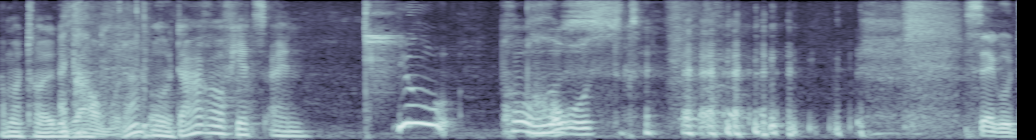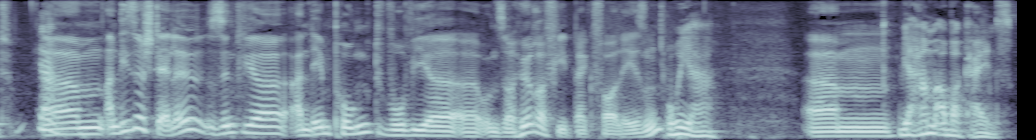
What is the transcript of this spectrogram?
haben wir toll gesagt. Traum, oder? Oh, darauf jetzt ein Juhu. Prost. Prost. Sehr gut. Ja. Ähm, an dieser Stelle sind wir an dem Punkt, wo wir äh, unser Hörerfeedback vorlesen. Oh ja. Ähm, Wir haben aber keins.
